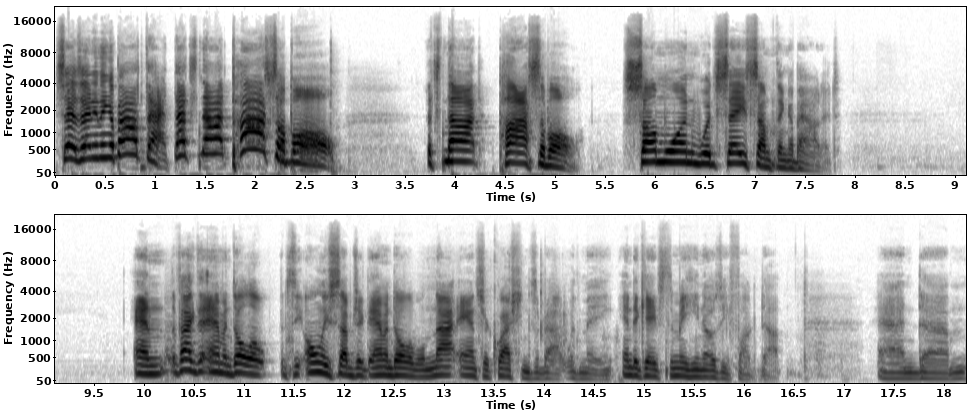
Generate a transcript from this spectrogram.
says anything about that. That's not possible. It's not possible. Someone would say something about it. And the fact that Amendola, it's the only subject Amendola will not answer questions about with me, indicates to me he knows he fucked up. And um,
